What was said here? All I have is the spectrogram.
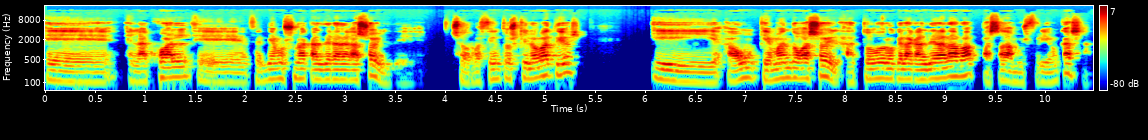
eh, en la cual encendíamos una caldera de gasoil de 800 kilovatios y aún quemando gasoil a todo lo que la caldera daba, pasábamos frío en casa.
